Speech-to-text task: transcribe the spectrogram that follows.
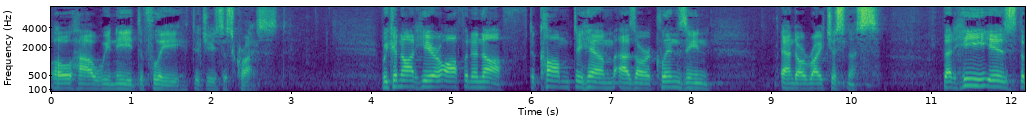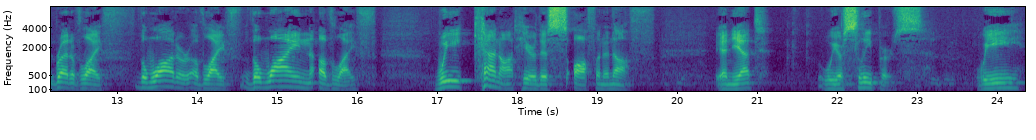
Oh, how we need to flee to Jesus Christ. We cannot hear often enough to come to Him as our cleansing and our righteousness, that He is the bread of life, the water of life, the wine of life. We cannot hear this often enough, and yet we are sleepers. We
